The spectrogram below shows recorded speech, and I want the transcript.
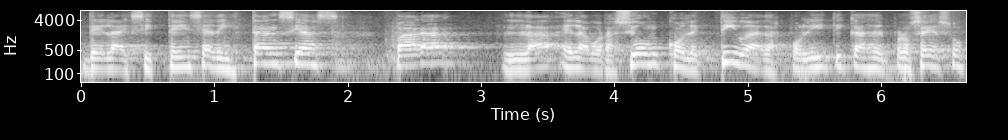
de la existencia de instancias para la elaboración colectiva de las políticas del proceso,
